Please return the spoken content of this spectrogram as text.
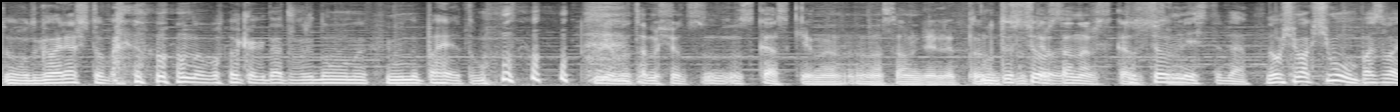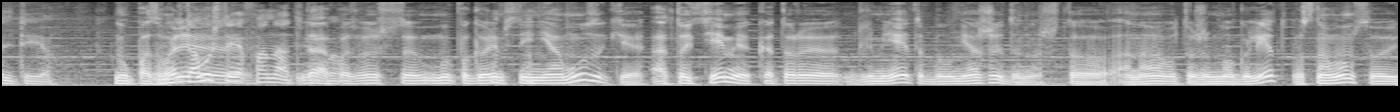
Вот говорят, что оно было когда-то придумано именно поэтому поэтому. Не, ну там еще сказки, на, на самом деле. Ну, ты персонаж сказки. Тут все вместе, да. Ну, в общем, а к чему мы позвали-то ее? Ну, позвали... Ну, потому что я фанат. Да, был. потому что мы поговорим с ней не о музыке, а о той теме, которая для меня это было неожиданно, что она вот уже много лет в основном свою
